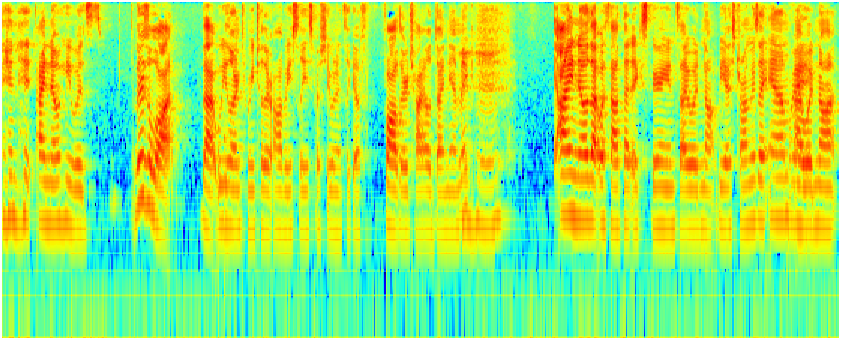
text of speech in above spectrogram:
and I know he was, there's a lot that we learn from each other, obviously, especially when it's like a father child dynamic. Mm-hmm I know that without that experience, I would not be as strong as I am. Right. I would not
